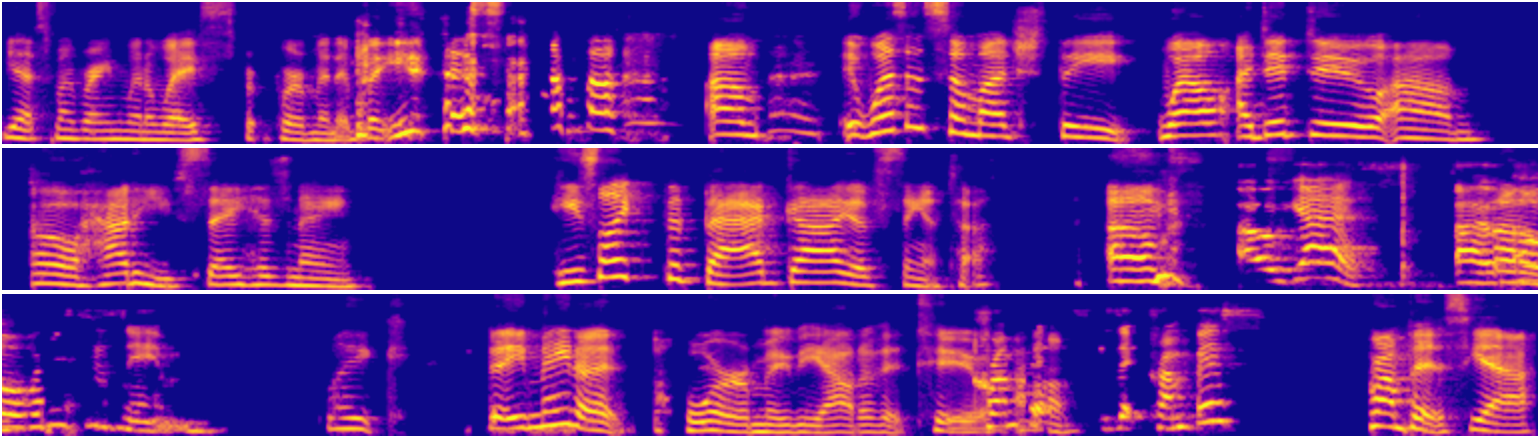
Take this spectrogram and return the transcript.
Yes, my brain went away for, for a minute, but yes, um, it wasn't so much the. Well, I did do. Um, oh, how do you say his name? He's like the bad guy of Santa. Um, oh yes. Uh, um, oh, what is his name? Like they made a horror movie out of it too. Krampus. Um, is it Krampus? Krampus, yeah.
